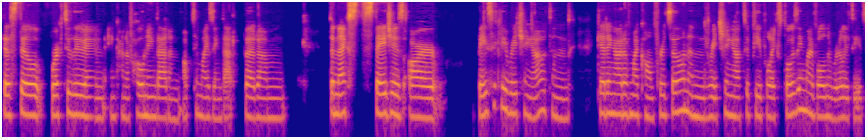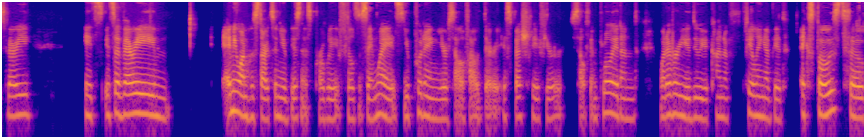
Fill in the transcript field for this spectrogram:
There's still work to do in, in kind of honing that and optimizing that. But um, the next stages are basically reaching out and getting out of my comfort zone and reaching out to people, exposing my vulnerability. It's very, it's it's a very anyone who starts a new business probably feels the same way. It's you're putting yourself out there, especially if you're self-employed and whatever you do, you're kind of feeling a bit exposed. So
